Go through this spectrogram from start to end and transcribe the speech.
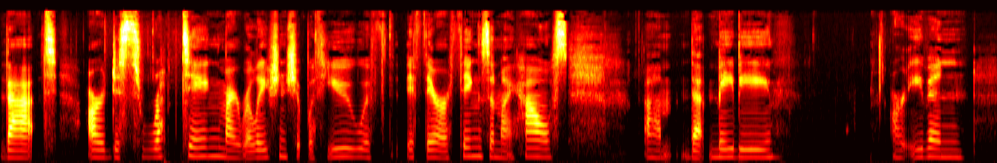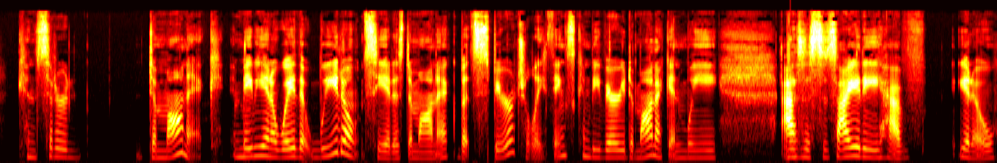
that are disrupting my relationship with you, if if there are things in my house um, that maybe are even considered demonic, maybe in a way that we don't see it as demonic, but spiritually, things can be very demonic. And we, as a society, have, you know,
